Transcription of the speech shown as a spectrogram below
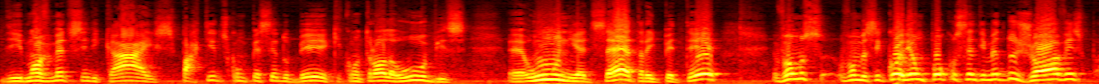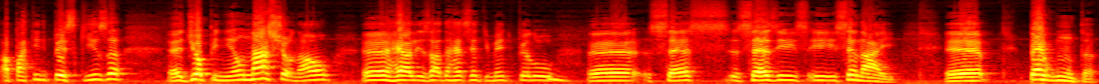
de movimentos sindicais, partidos como PCdoB, que controla UBS, é, UNE, etc., e PT, vamos, vamos assim, colher um pouco o sentimento dos jovens a partir de pesquisa eh, de opinião nacional eh, realizada recentemente pelo eh, SES, SES e, e Senai. Eh, pergunta:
